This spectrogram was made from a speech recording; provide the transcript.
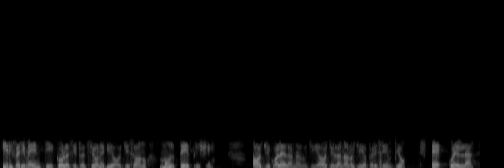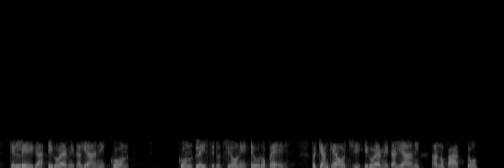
i riferimenti con la situazione di oggi sono molteplici. Oggi qual è l'analogia? Oggi l'analogia, per esempio, è quella che lega i governi italiani con con le istituzioni europee, perché anche oggi i governi italiani hanno fatto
